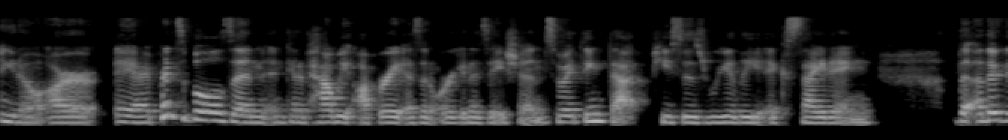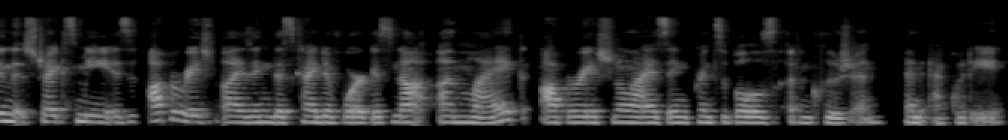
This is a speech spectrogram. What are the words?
you know our ai principles and, and kind of how we operate as an organization. So i think that piece is really exciting the other thing that strikes me is operationalizing this kind of work is not unlike operationalizing principles of inclusion and equity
